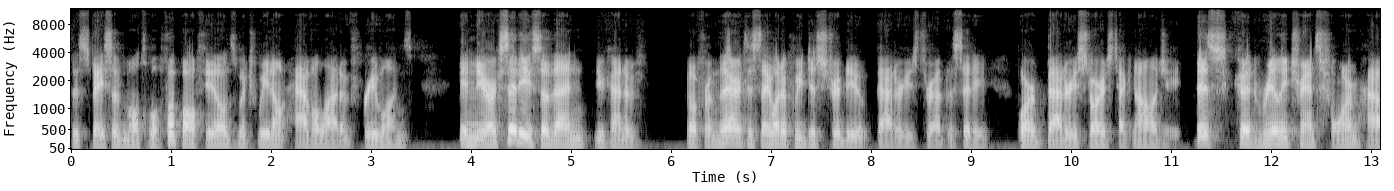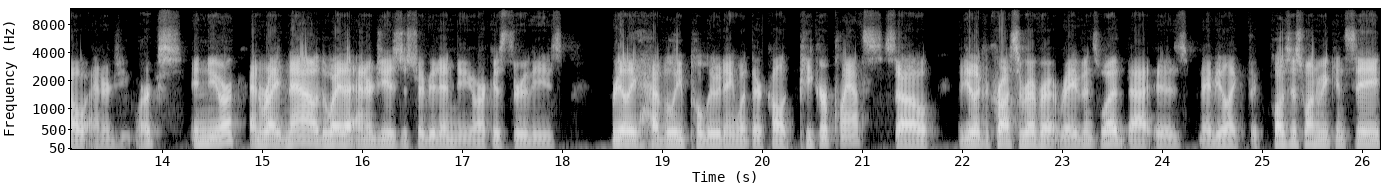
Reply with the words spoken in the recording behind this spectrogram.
the space of multiple football fields which we don't have a lot of free ones in new york city. So then you kind of go from there to say what if we distribute batteries throughout the city or battery storage technology. This could really transform how energy works in New York. And right now, the way that energy is distributed in New York is through these really heavily polluting what they're called peaker plants. So if you look across the river at Ravenswood, that is maybe like the closest one we can see.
